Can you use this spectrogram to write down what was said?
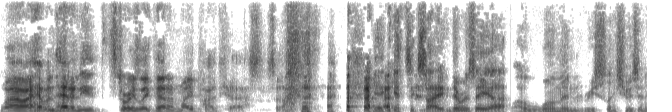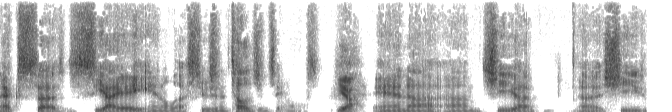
Wow. I haven't had any stories like that on my podcast. So yeah, it gets exciting. There was a, uh, a woman recently, she was an ex uh, CIA analyst. She was an intelligence analyst. Yeah. And uh, um, she, uh, uh, she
